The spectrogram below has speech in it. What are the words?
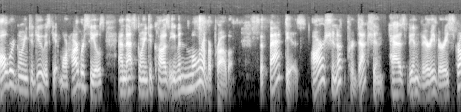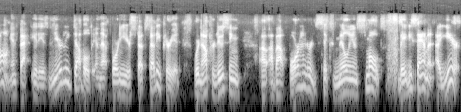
all we're going to do is get more harbor seals, and that's going to cause even more of a problem. The fact is, our Chinook production has been very, very strong. In fact, it is nearly doubled in that 40 year stu- study period. We're now producing uh, about 406 million smolts, baby salmon, a year.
